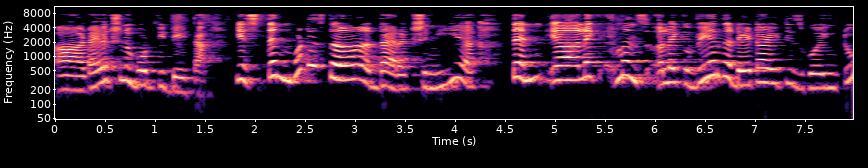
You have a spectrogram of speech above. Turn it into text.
uh, direction about the data yes then what is the direction here then uh, like means like where the data it is going to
